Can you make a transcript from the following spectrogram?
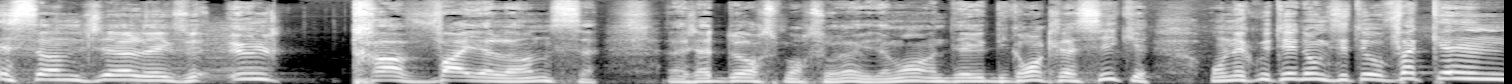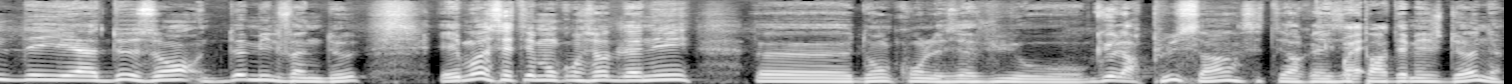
Death Angel avec The Ultra Violence. Euh, J'adore ce morceau-là, évidemment, un des, des grands classiques. On écoutait donc, c'était au Wacken il y a deux ans, 2022. Et moi, c'était mon concert de l'année. Euh, donc, on les a vus au Gueulard Plus. Hein. C'était organisé Ouais. par Damage Done.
